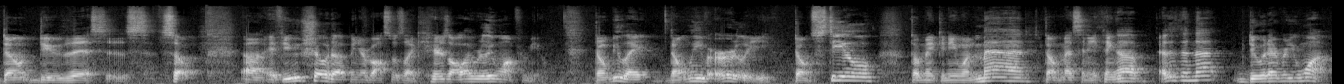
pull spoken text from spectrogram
don't do thises? So, uh, if you showed up and your boss was like, here's all I really want from you don't be late, don't leave early, don't steal, don't make anyone mad, don't mess anything up. Other than that, do whatever you want.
